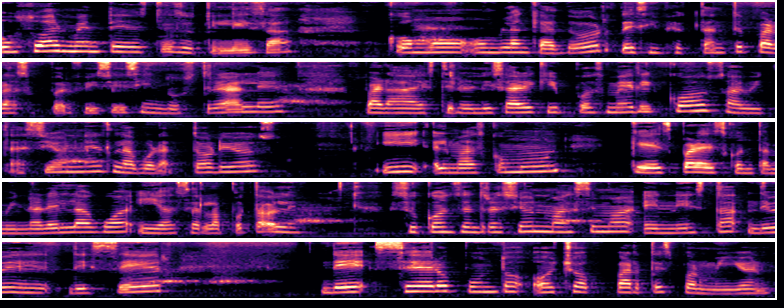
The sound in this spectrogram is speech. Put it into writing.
Usualmente este se utiliza como un blanqueador, desinfectante para superficies industriales, para esterilizar equipos médicos, habitaciones, laboratorios y el más común que es para descontaminar el agua y hacerla potable. Su concentración máxima en esta debe de ser de 0.8 partes por millón,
